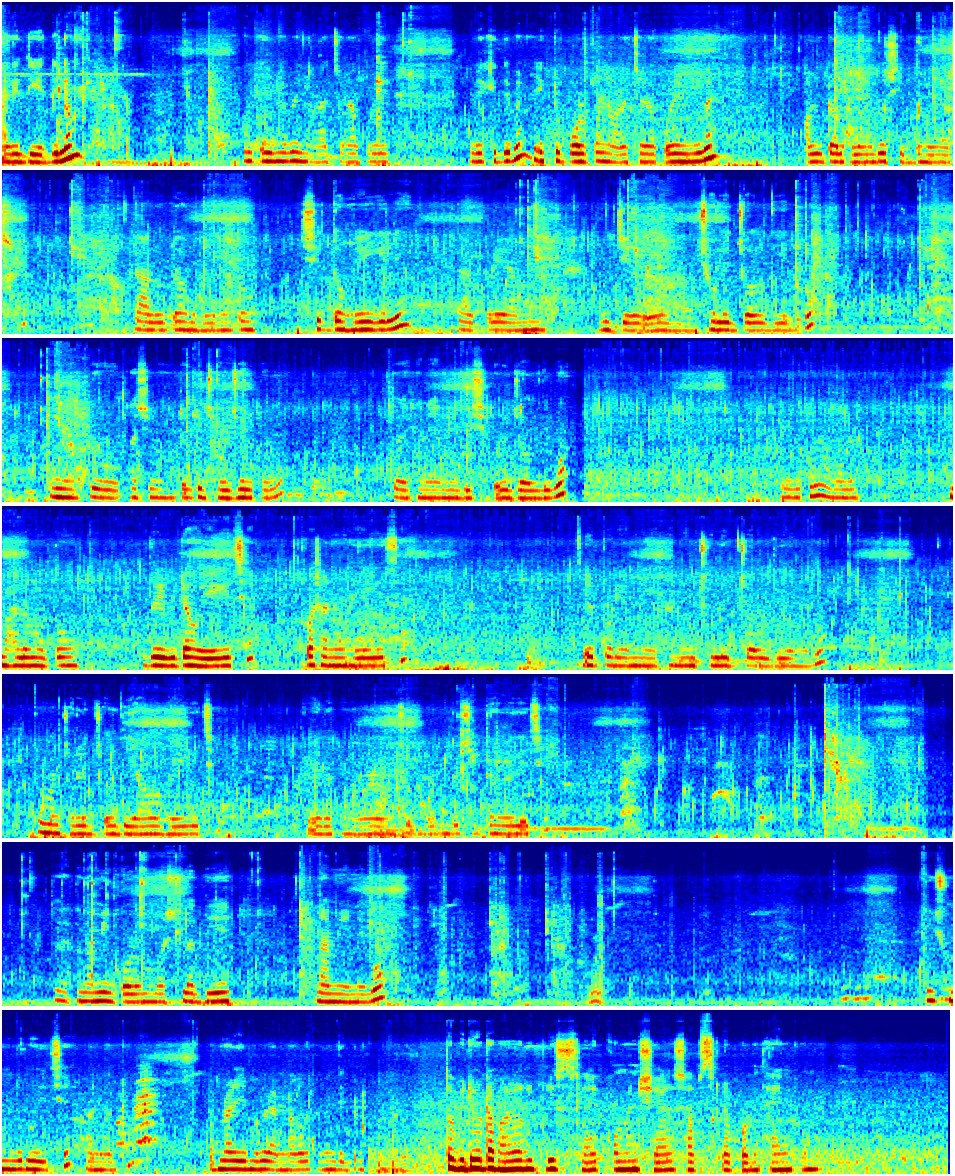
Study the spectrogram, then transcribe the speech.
আগে দিয়ে দিলাম। এখন এইভাবে নাড়াচাড়া করে রেখে দেবেন। একটু পর পর নাড়াচাড়া করে নেবেন। আলুটা ভালো মতো সিদ্ধ হয়ে আসবে। তা আলুটা ভালো মতো সিদ্ধ হয়ে গেলে তারপরে আমি যে, ঝোলের জল দিয়ে দেবো। আমি একটু খাসি মাংসটা একটু ঝোল ঝোল করব তো এখানে আমি বেশি করে জল দিব। দেখুন আমার ভালো মতো গ্রেভিটা হয়ে গেছে, কষানো হয়ে গেছে। এরপরে আমি এখানে ঝোলের জল দিয়ে নেব। তো আমার ঝোলের জল দেওয়া হয়ে গেছে। এরকম আমার অংশ ভালো মতো সিদ্ধ হয়ে গেছে। তো এখন আমি গরম মশলা দিয়ে নামিয়ে নেব। কি সুন্দর হয়েছে রান্নাটা। আপনারা এইভাবে রান্না করে খাবেন, দেখবেন খুব ভালো। তো ভিডিওটা ভালো লাগলে please like comment share subscribe করবেন। Thank you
